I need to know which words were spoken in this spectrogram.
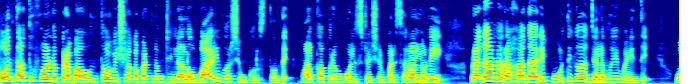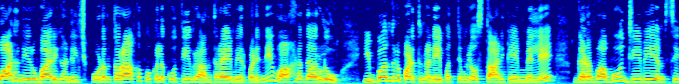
మోంతా తుఫాను ప్రభావంతో విశాఖపట్నం జిల్లాలో భారీ వర్షం కురుస్తోంది. మల్కాపురం పోలీస్ స్టేషన్ పరిసరాల్లోని ప్రధాన రహదారి పూర్తిగా జలమయమైంది. వాన నీరు భారీగా నిలిచిపోవడంతో రాకపోకలకు తీవ్ర అంతరాయం ఏర్పడింది. వాహనదారులు ఇబ్బందులు పడుతున్న నేపథ్యంలో స్థానిక MLA Ganababu GVMC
